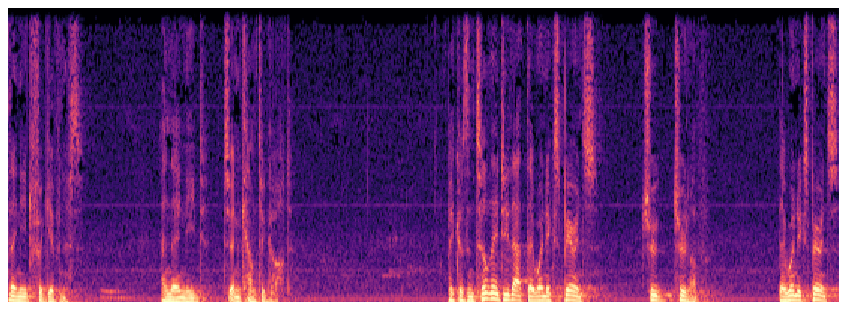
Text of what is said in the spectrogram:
they need forgiveness and they need to encounter God. Because until they do that, they won't experience true, true love. They won't experience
